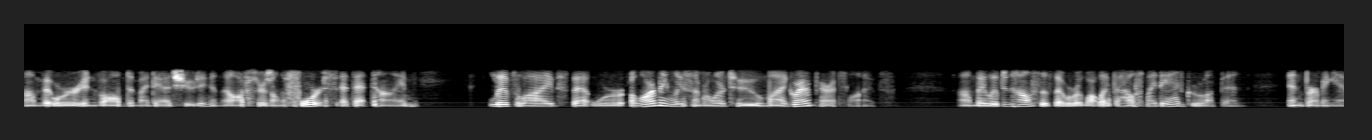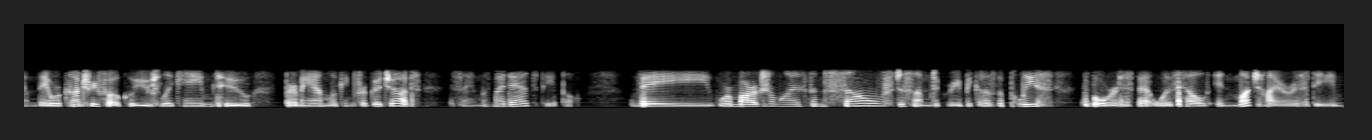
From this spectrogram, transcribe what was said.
um, that were involved in my dad's shooting and the officers on the force at that time lived lives that were alarmingly similar to my grandparents' lives. Um, they lived in houses that were a lot like the house my dad grew up in in Birmingham. They were country folk who usually came to Birmingham looking for good jobs. Same with my dad's people they were marginalized themselves to some degree because the police force that was held in much higher esteem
